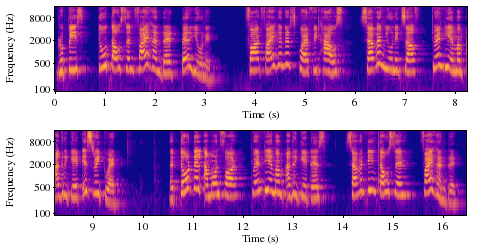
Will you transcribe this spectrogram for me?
rupees 2500 per unit. For 500 square feet house, 7 units of 20 mm aggregate is required. The total amount for 20 mm aggregate is 17,500.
